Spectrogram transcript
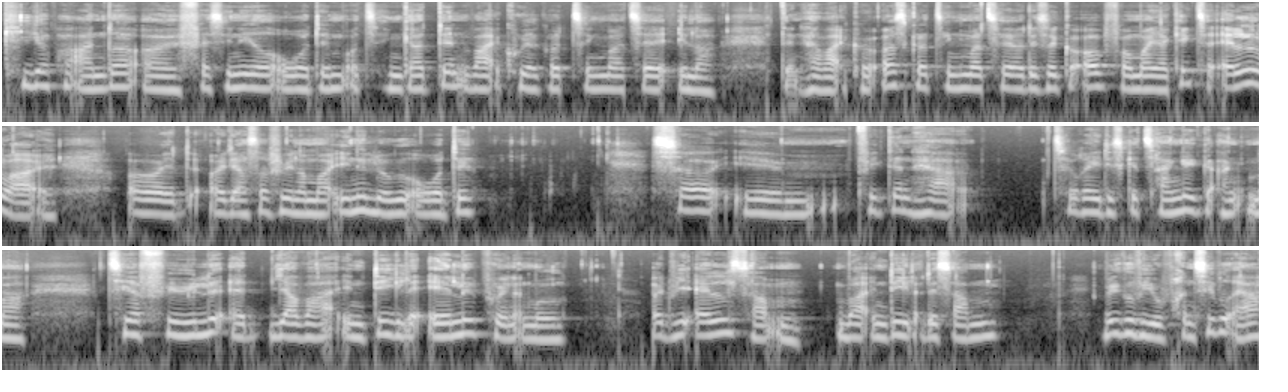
kigger på andre og er fascineret over dem og tænker, at den vej kunne jeg godt tænke mig at tage, eller den her vej kunne jeg også godt tænke mig at tage, og det så går op for mig, jeg kan ikke tage alle veje, og at, og at jeg så føler mig indelukket over det. Så øh, fik den her teoretiske tankegang mig til at føle, at jeg var en del af alle på en eller anden måde. Og at vi alle sammen var en del af det samme. Hvilket vi jo i princippet er.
